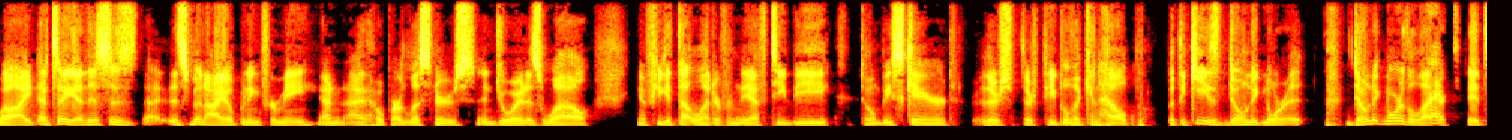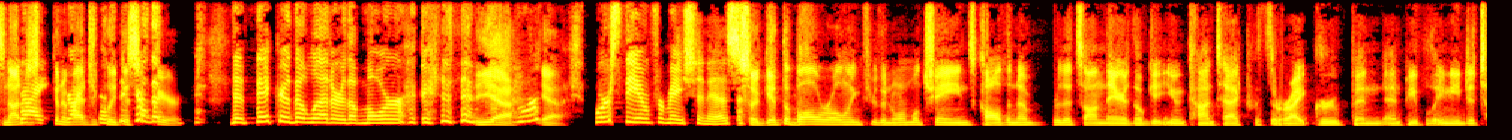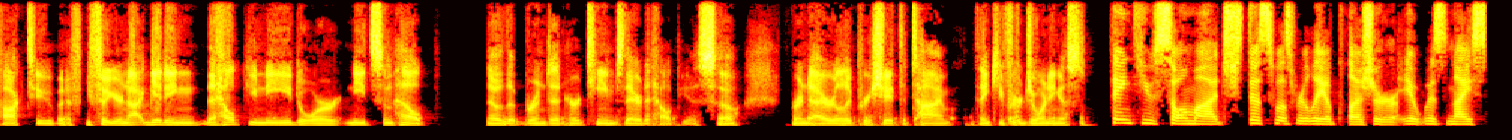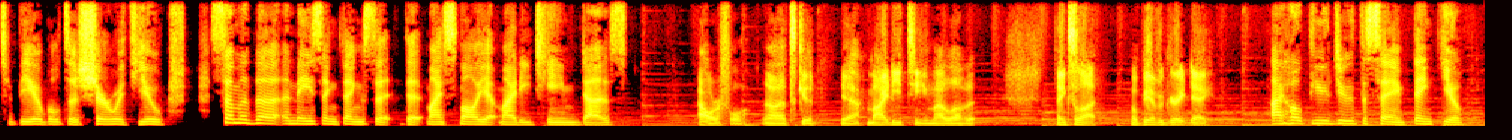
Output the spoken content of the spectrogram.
Well, I, I, tell you, this is it's been eye opening for me, and I hope our listeners enjoy it as well. You know, if you get that letter from the FTB, don't be scared. There's there's people that can help, but the key is don't ignore it. don't ignore the letter. Right. It's not right. just going right. to magically disappear. The, the, thicker the letter, the more yeah worse, yeah worse the information is. So get the ball rolling through the normal chains. Call the number that's on there. They'll get you in contact with the right group and and people that you need to talk to. But if you feel you're not getting the help you need or need some help know that Brenda and her team's there to help you. So, Brenda, I really appreciate the time. Thank you for joining us. Thank you so much. This was really a pleasure. It was nice to be able to share with you some of the amazing things that, that my small yet mighty team does. Powerful. No, that's good. Yeah, mighty team. I love it. Thanks a lot. Hope you have a great day. I hope you do the same. Thank you.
